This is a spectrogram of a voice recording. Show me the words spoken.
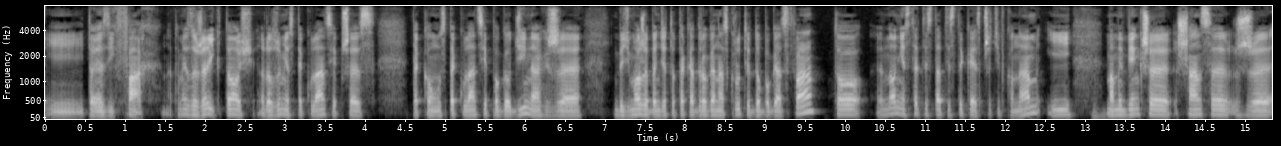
i to jest ich fach. Natomiast jeżeli ktoś rozumie spekulację przez taką spekulację po godzinach, że być może będzie to taka droga na skróty do bogactwa, to no niestety statystyka jest przeciwko nam i mhm. mamy większe szanse, że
